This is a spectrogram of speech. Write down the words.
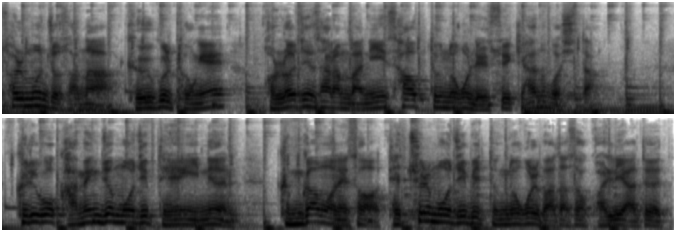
설문조사나 교육을 통해 걸러진 사람만이 사업 등록을 낼 수 있게 하는 것이다. 그리고 가맹점 모집 대행인은 금감원에서 대출 모집이 등록을 받아서 관리하듯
